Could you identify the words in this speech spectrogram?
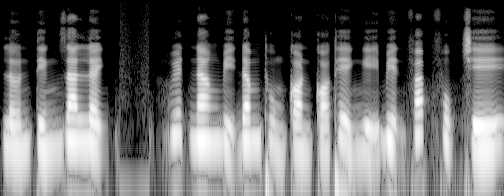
lớn tiếng ra lệnh. Huyết nang bị đâm thủng còn có thể nghĩ biện pháp phục chế.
